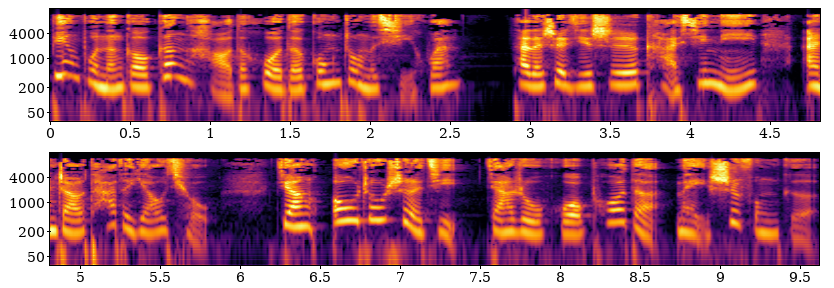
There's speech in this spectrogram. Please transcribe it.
并不能够更好的获得公众的喜欢。她的设计师卡西尼按照她的要求，将欧洲设计加入活泼的美式风格，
